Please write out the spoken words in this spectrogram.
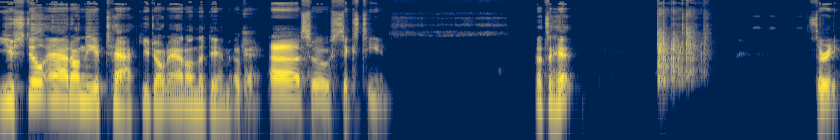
You still add on the attack. You don't add on the damage. Okay. Uh, so 16. That's a hit. 3.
